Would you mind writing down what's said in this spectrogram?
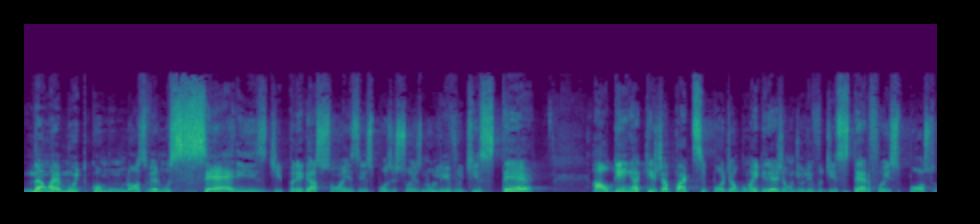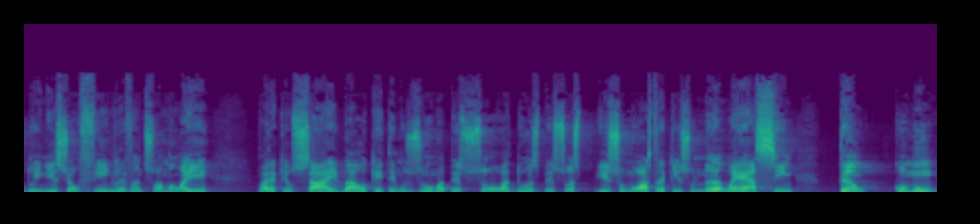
não é muito comum nós vermos séries de pregações e exposições no livro de Esther. Alguém aqui já participou de alguma igreja onde o livro de Esther foi exposto do início ao fim? Levante sua mão aí para que eu saiba. Ok, temos uma pessoa, duas pessoas. Isso mostra que isso não é assim tão comum.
